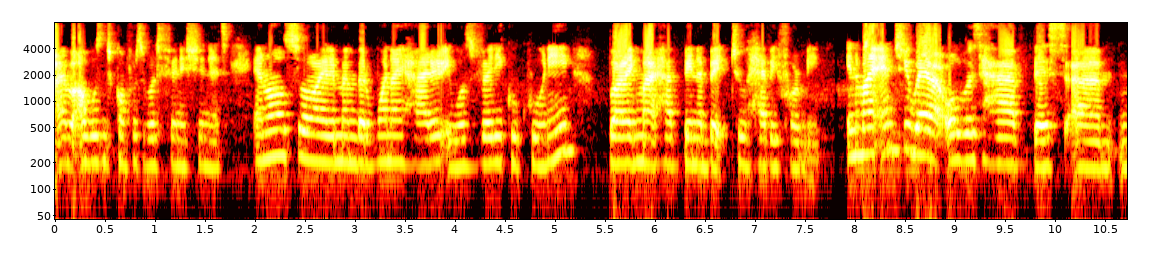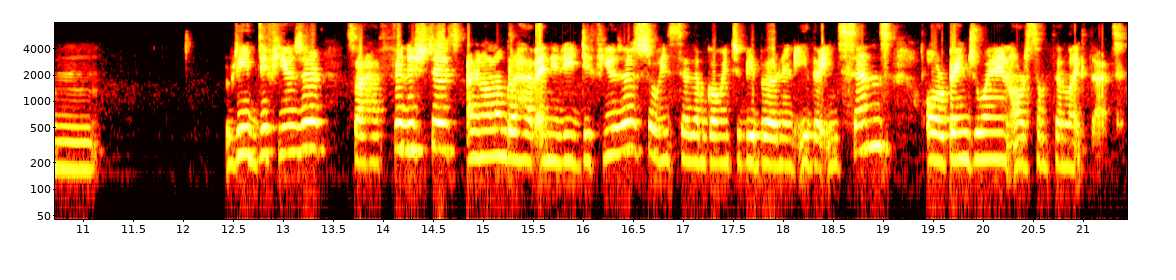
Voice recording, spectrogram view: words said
I, I, wasn't comfortable finishing it and also I remember when I had it it was very cocoony but it might have been a bit too heavy for me. In my entryway I always have this um, mm, reed diffuser so I have finished it I no longer have any reed diffusers so instead I'm going to be burning either incense or benjoin or something like that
